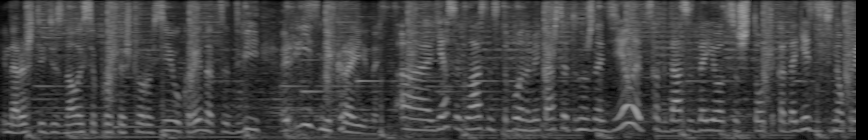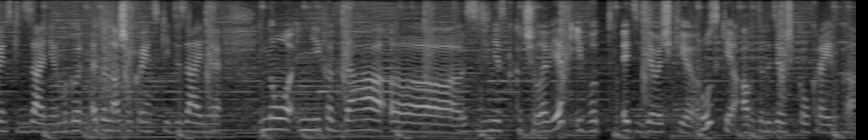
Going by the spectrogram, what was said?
і нарешті дізналися про те, що Росія і Україна це дві різні країни. А, Я согласна с тобой, но мне кажется, это нужно делать, когда создается что-то, когда есть действительно украинский дизайнер. Мы говорим, это наши украинские дизайнеры, но не когда э, сидит несколько человек, и вот эти девочки русские, а вот эта девочка украинка.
